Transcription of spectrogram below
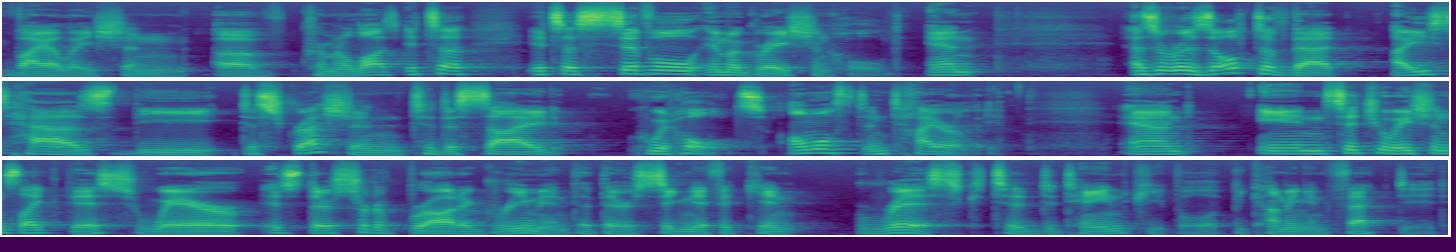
violation of criminal laws. It's a it's a civil immigration hold. And as a result of that, ICE has the discretion to decide who it holds almost entirely. And in situations like this, where there's sort of broad agreement that there's significant risk to detained people of becoming infected,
